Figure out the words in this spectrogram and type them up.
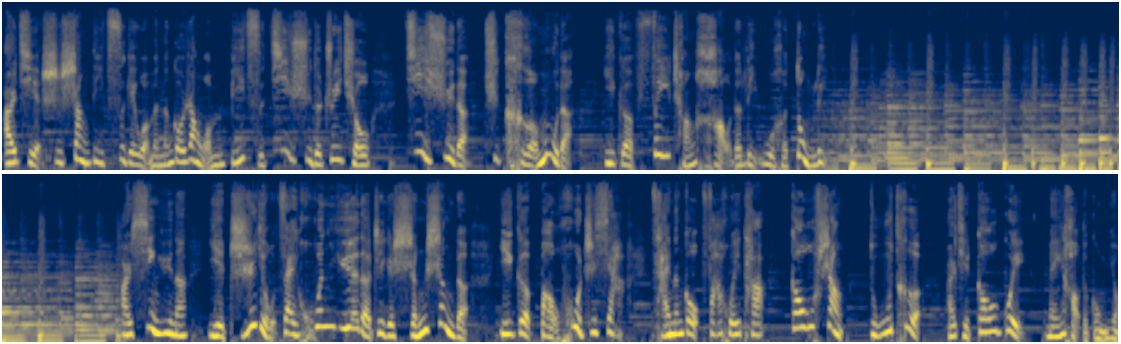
而且是上帝赐给我们能够让我们彼此继续的追求、继续的去渴慕的一个非常好的礼物和动力。而性欲呢，也只有在婚约的这个神圣的一个保护之下，才能够发挥它高尚、独特而且高贵、美好的功用。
